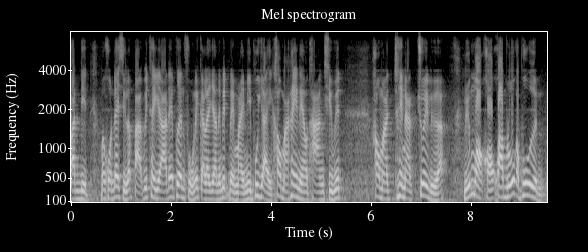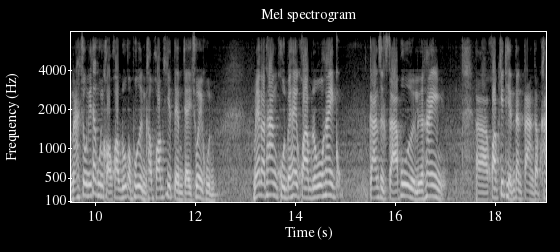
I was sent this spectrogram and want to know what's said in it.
บัณฑิต บางคนได้ศิลปะวิทยาได้เพื่อนฝูงได้กัลยาณมิตรใหม่ๆ มีผู้ใหญ่เข้ามาให้แนวทางชีวิต เข้ามาให้มาช่วยเหลือ หรือเหมาะขอความรู้กับผู้อื่นนะช่วงนี้ถ้าคุณขอความรู้กับผู้อื่นเขาพร้อมที่จะเต็มใจช่วยคุณ แม้กระทั่งคุณไปให้ความรู้ให้ การศึกษาผู้อื่นหรือให้อ่าความคิดเห็นต่างๆ กับใคร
